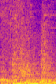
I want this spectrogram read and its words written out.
Thank you.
